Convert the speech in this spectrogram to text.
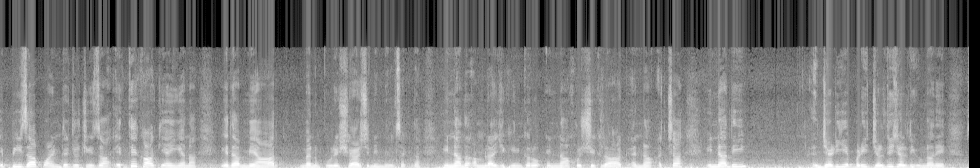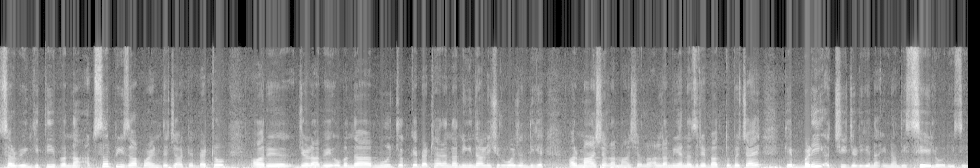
ਇਹ ਪੀਜ਼ਾ ਪੁਆਇੰਟ ਤੇ ਜੋ ਚੀਜ਼ਾਂ ਇੱਥੇ ਖਾ ਕੇ ਆਈਆਂ ਨਾ, ਇਹਦਾ ਮਿਆਰ ਮੈਨੂੰ ਪੂਰੇ ਸ਼ਹਿਰ 'ਚ ਨਹੀਂ ਮਿਲ ਸਕਦਾ। ਇਹਨਾਂ ਦਾ ਅਮਲਾ ਯਕੀਨ ਕਰੋ, ਇੰਨਾ ਖੁਸ਼ ਇਖਲਾਕ ਇੰਨਾ ਅੱਛਾ। ਇਹਨਾਂ ਦੀ ਜਿਹੜੀ ਇਹ ਬੜੀ ਜਲਦੀ ਜਲਦੀ ਉਹਨਾਂ ਨੇ ਸਰਵਿੰਗ ਕੀਤੀ, ਵਰਨਾ ਅਕਸਰ ਪੀਜ਼ਾ ਪੁਆਇੰਟ ਤੇ ਜਾ ਕੇ ਬੈਠੋ ਔਰ ਜਿਹੜਾ ਵੀ ਉਹ ਬੰਦਾ ਮੂੰਹ ਚੁੱਕ ਕੇ ਬੈਠਾ ਰਹਿੰਦਾ, ਨੀਂਦ ਆਣੀ ਸ਼ੁਰੂ ਹੋ ਜਾਂਦੀ ਹੈ ਔਰ ਮਾਸ਼ਾਅੱਲਾ ਮਾਸ਼ਾਅੱਲਾ ਅੱਲਾ ਮੀਆਂ ਨਜ਼ਰੇ ਬਦ ਤੋਂ ਬਚਾਏ ਕਿ ਬੜੀ ਅੱਛੀ ਜਿਹੜੀ ਹੈ ਨਾ ਇਹਨਾਂ ਦੀ ਸੇਲ ਹੋ ਰਹੀ ਸੀ।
